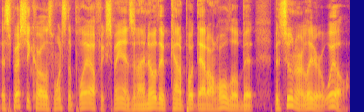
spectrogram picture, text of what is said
Especially Carlos, once the playoff expands, and I know they've kind of put that on hold a little bit, but sooner or later it will.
